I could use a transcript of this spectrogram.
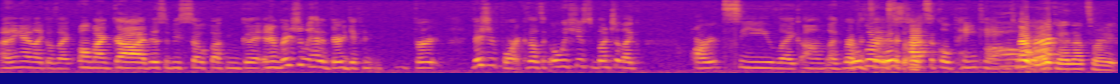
I think I like was like, oh my god, this would be so fucking good. And originally had a very different ver- vision for it because I was like, oh, we should use a bunch of like artsy like um like Well, references is to art- classical paintings. Oh, Remember? okay, that's right.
